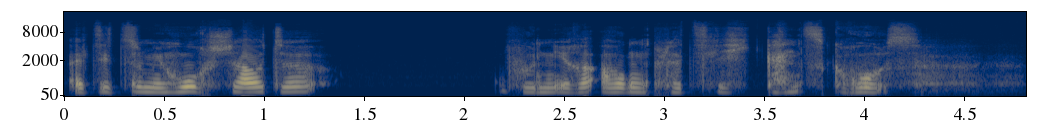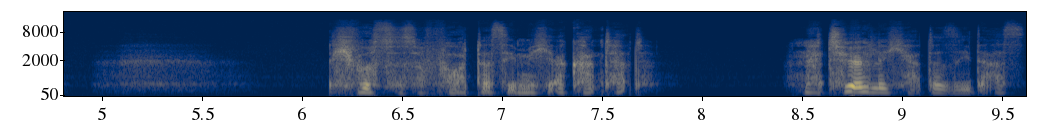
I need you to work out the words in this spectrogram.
Als sie zu mir hochschaute, wurden ihre Augen plötzlich ganz groß. Ich wusste sofort, dass sie mich erkannt hat. Natürlich hatte sie das.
